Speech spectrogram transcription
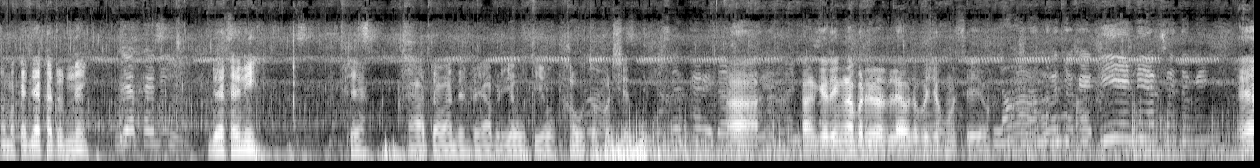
આમાં કઈ દેખાતું જ નહીં? દેખાય નહીં. દેખાય નહીં? છે. હા તો વાંધો નહીં આપણે એવું તો એવું ખાવું તો પડશે જ હા કારણ કે રીંગણા બટેટા જ લેવો તો પછી શું છે એવું હે?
